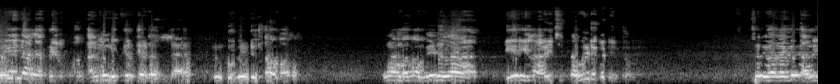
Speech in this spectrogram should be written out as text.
ஒரே நாள் பெய்யுறப்போ தண்ணி நிற்கிறது இடம் இல்ல. உங்க வீட்டுக்கு தான் வரும். நம்ம தான் வீடெல்லாம் ஏரியெல்லாம் அழிச்சு தான் வீடு கட்டிட்டோம் சரி வேற எங்க தண்ணி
